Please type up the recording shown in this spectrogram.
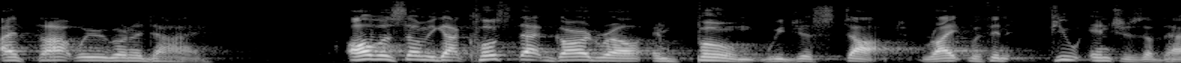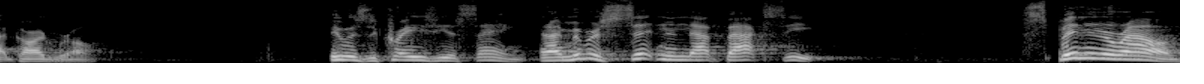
I thought we were going to die. All of a sudden, we got close to that guardrail, and boom, we just stopped right within a few inches of that guardrail. It was the craziest thing. And I remember sitting in that back seat, spinning around,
